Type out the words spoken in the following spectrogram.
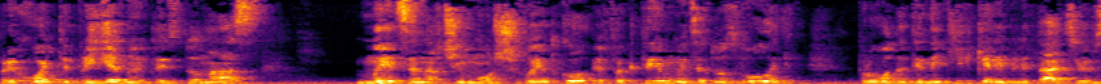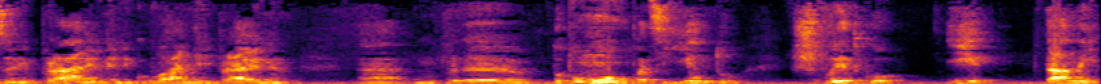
Приходьте, приєднуйтесь до нас. Ми це навчимо швидко, ефективно, і це дозволить проводити не тільки реабілітацію, а взагалі правильне лікування і правильну е, допомогу пацієнту швидко і в даний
